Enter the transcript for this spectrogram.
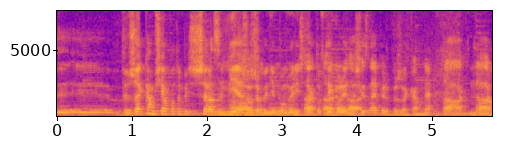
y, y, wyrzekam się, a potem będzie trzy razy No, wierzę, że żeby nie nie- pomylić. Tak, tak, to w tej tak, kolejności tak. jest najpierw wyrzekam, nie? Tak, No. tak,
